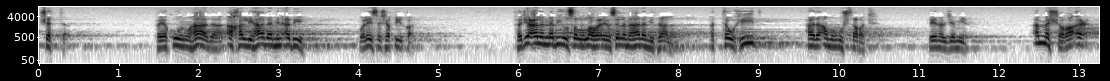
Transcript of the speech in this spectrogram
شتى. فيكون هذا أخا لهذا من أبيه وليس شقيقا. فجعل النبي صلى الله عليه وسلم هذا مثالا. التوحيد هذا أمر مشترك بين الجميع. أما الشرائع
